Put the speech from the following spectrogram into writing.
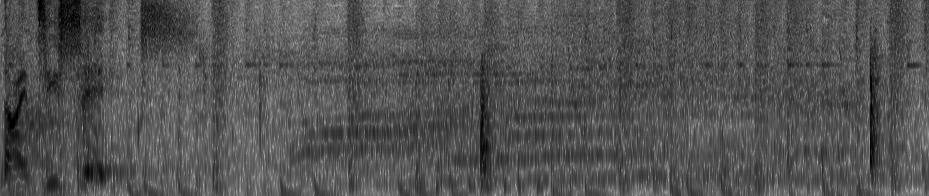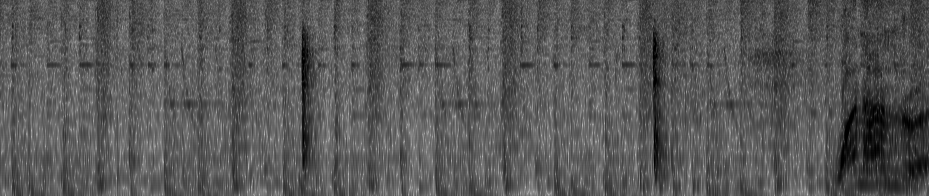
hundred and twenty-five. Ninety-six. One hundred.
